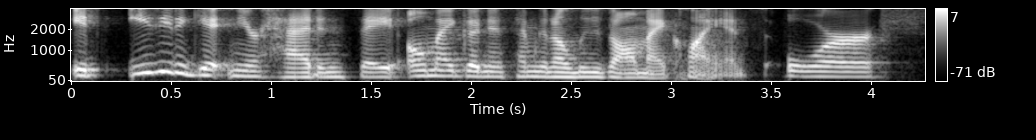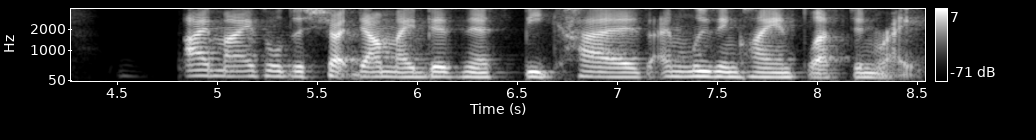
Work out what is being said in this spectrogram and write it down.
It's easy to get in your head and say, oh my goodness, I'm going to lose all my clients. Or I might as well just shut down my business because I'm losing clients left and right.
